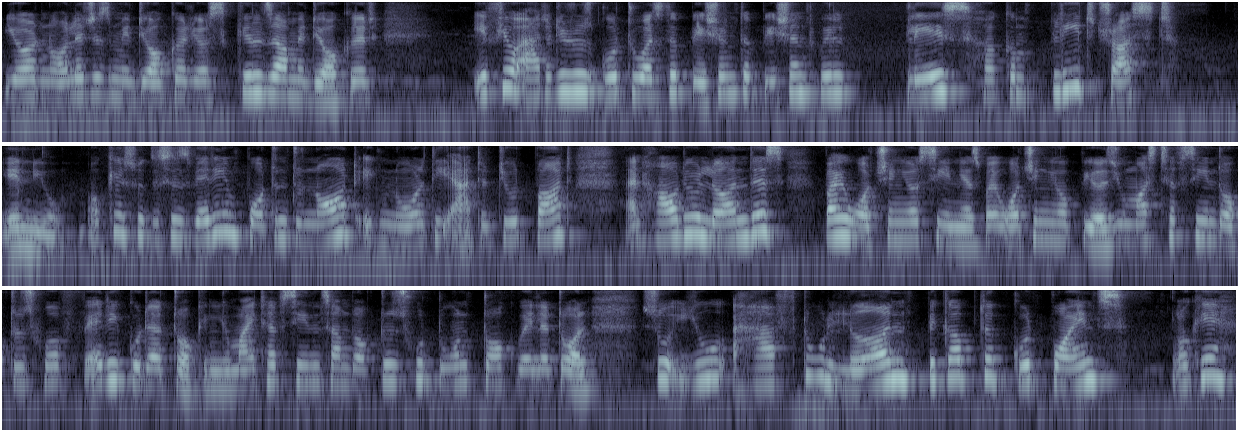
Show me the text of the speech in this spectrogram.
your knowledge is mediocre your skills are mediocre if your attitude is good towards the patient the patient will place her complete trust in you. Okay so this is very important to not ignore the attitude part. And how do you learn this? By watching your seniors by watching your peers. You must have seen doctors who are very good at talking. You might have seen some doctors who don't talk well at all. So you have to learn pick up the good points okay?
